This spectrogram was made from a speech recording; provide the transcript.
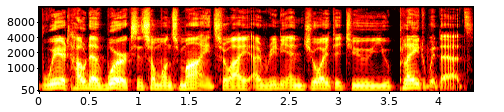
weird how that works in someone's mind. So I, I really enjoyed that you you played with that.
